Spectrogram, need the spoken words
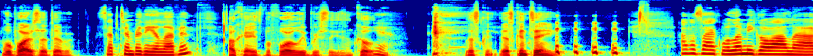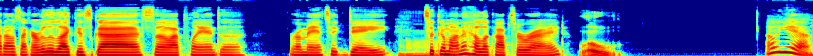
What part of September? September the 11th. Okay, it's before Libra season. Cool. Yeah. Let's let's continue. I was like, well, let me go all out. I was like, I really like this guy. So I planned a romantic date, took him on a helicopter ride. Whoa. Oh, yeah.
